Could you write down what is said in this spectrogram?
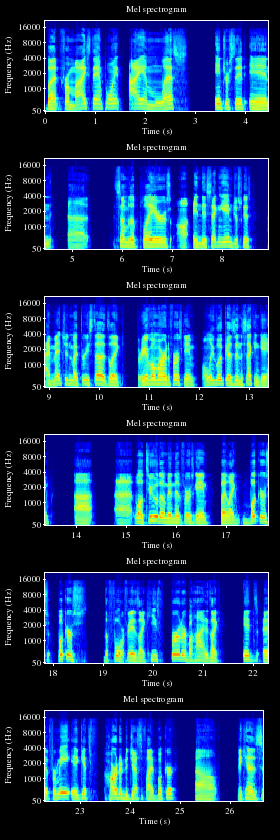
But from my standpoint, I am less interested in uh, some of the players in this second game just because I mentioned my three studs. Like three of them are in the first game. Only Luka's in the second game. Uh, uh, well, two of them in the first game, but like Booker's Booker's the fourth. Is like he's further behind. It's like it's uh, for me. It gets harder to justify Booker. Uh, because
